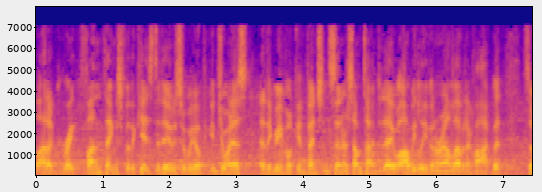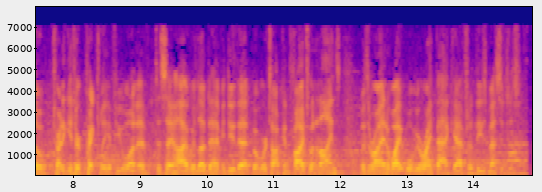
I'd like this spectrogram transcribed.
A lot of great fun things for the kids to do. So we hope you can join us at the Greenville Convention Center sometime today. Well, I'll be leaving around 11 o'clock, but so try to get here quickly if you want to say hi. We'd love to have you do that. But we're talking 529s with Ryan White. We'll be right back after these messages.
